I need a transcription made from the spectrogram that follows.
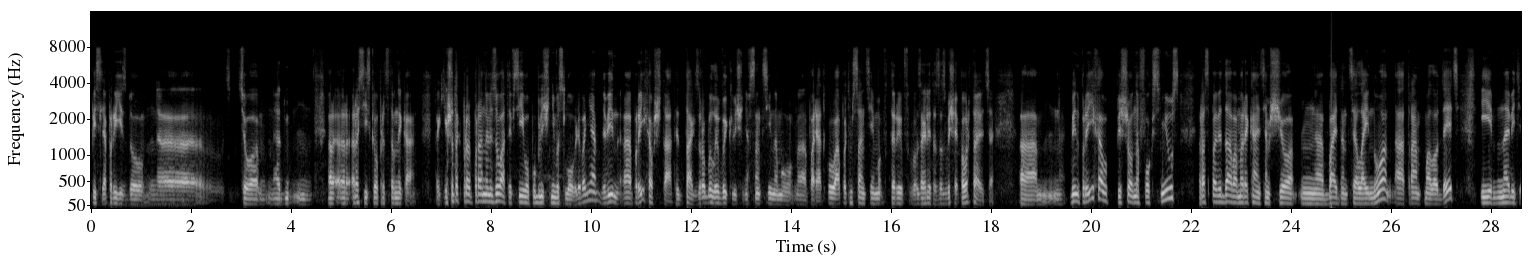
після приїзду е, цього російського представника. Так, якщо так проаналізувати всі його публічні висловлювання, він е, приїхав в Штати, так зробили виключення в санкційному е, порядку, а потім санкції в тариф взагалі то зазвичай повертаються. Він приїхав, пішов на Fox News, розповідав американцям, що Байден це лайно, а Трамп молодець. І навіть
